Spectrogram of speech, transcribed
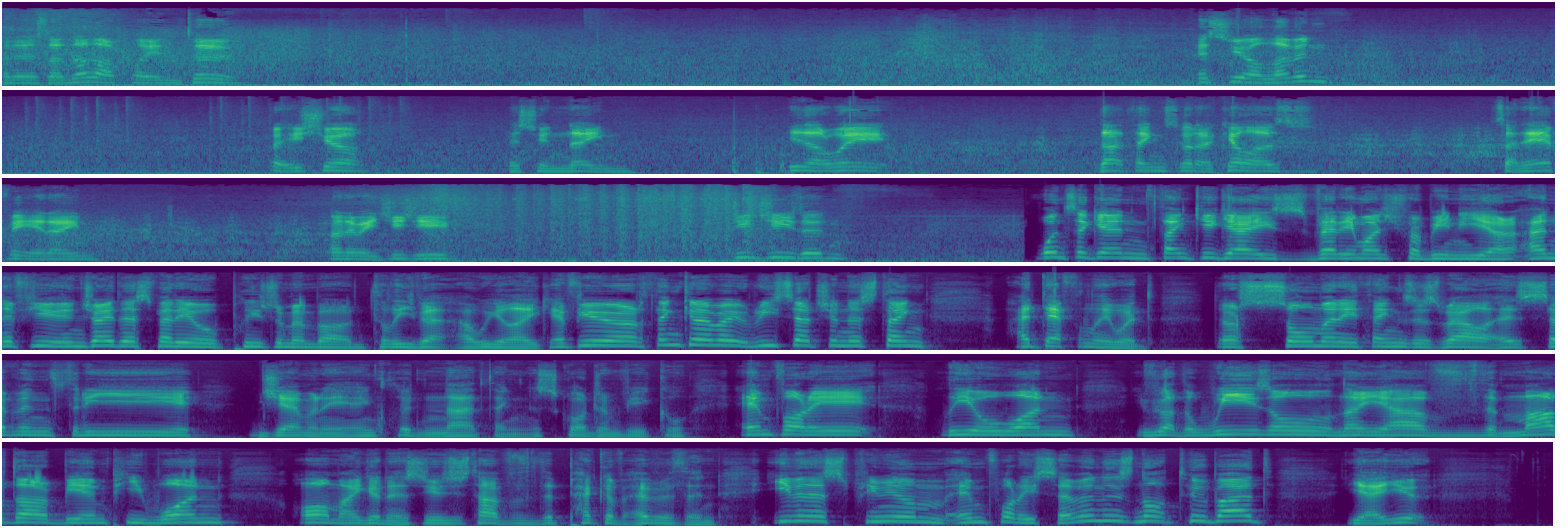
And there's another plane too. SU-11? Pretty sure. SU-9. Either way, that thing's gonna kill us. It's an F-89. Anyway, GG. GG, dude. Once again, thank you guys very much for being here. And if you enjoyed this video, please remember to leave it a wee like. If you're thinking about researching this thing, I definitely would. There's so many things as well. It's 7-3 Germany, including that thing, the squadron vehicle. M48, Leo 1, you've got the Weasel, now you have the Marder BMP 1. Oh my goodness, you just have the pick of everything. Even this premium M47 is not too bad. Yeah, you...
